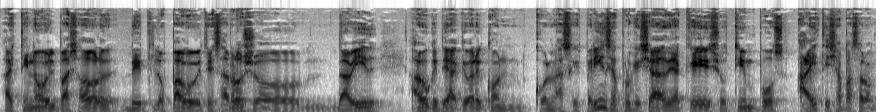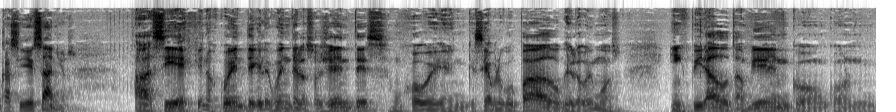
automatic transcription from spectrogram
a este Nobel payador de los pagos de desarrollo, David, algo que tenga que ver con, con, las experiencias, porque ya de aquellos tiempos a este ya pasaron casi 10 años. Así es, que nos cuente, que le cuente a los oyentes, un joven que sea preocupado, que lo vemos inspirado también, con,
